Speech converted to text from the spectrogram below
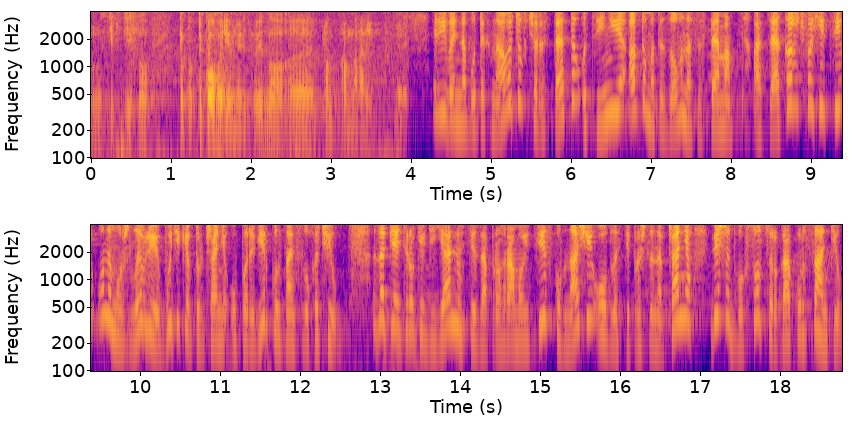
настільки дійсно тако- такого рівня, відповідно, е, про, про мережі. Рівень набутих навичок через тести оцінює автоматизована система. А це, кажуть фахівці, унеможливлює будь-яке втручання у перевірку знань слухачів. За п'ять років діяльності за програмою ЦІСКу в нашій області пройшли навчання більше 240 курсантів.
